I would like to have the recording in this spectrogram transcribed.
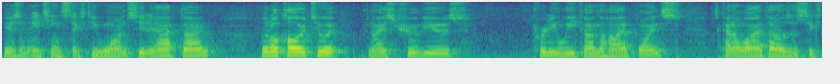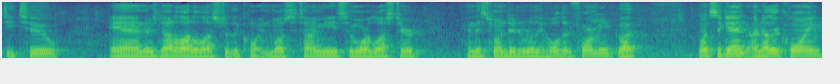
Here's an 1861 seated half dime. Little color to it, nice true views, pretty weak on the high points. It's kind of why I thought it was a 62, and there's not a lot of luster to the coin. Most of the time you need some more luster, and this one didn't really hold it for me, but once again, another coin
